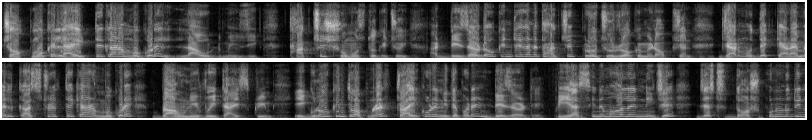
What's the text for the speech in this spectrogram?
চকমকে লাইট থেকে আরম্ভ করে লাউড মিউজিক থাকছে সমস্ত কিছুই। আর ডেজার্টও কিন্তু এখানে থাকছে প্রচুর রকমের অপশন যার মধ্যে ক্যারামেল কাস্টার্ড থেকে আরম্ভ করে ব্রাউনি উইথ আইসক্রিম এগুলোও কিন্তু আপনারা ট্রাই করে নিতে পারেন ডেজার্টে। প্রিয়া সিনেমা হলের নিচে জাস্ট দশ পনেরো দিন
